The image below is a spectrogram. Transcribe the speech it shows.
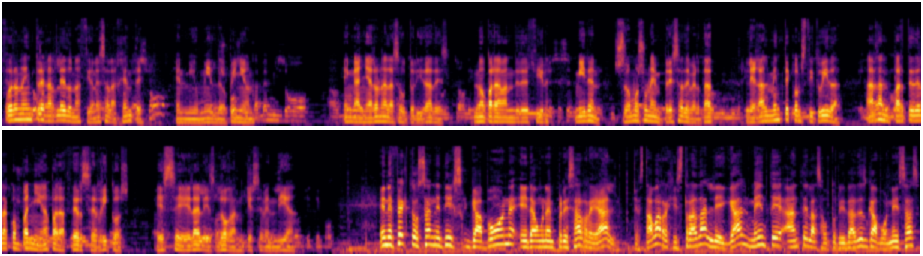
Fueron a entregarle donaciones a la gente, en mi humilde opinión. Engañaron a las autoridades. No paraban de decir, miren, somos una empresa de verdad, legalmente constituida. Hagan parte de la compañía para hacerse ricos. Ese era el eslogan que se vendía. En efecto, Sanedix Gabón era una empresa real que estaba registrada legalmente ante las autoridades gabonesas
